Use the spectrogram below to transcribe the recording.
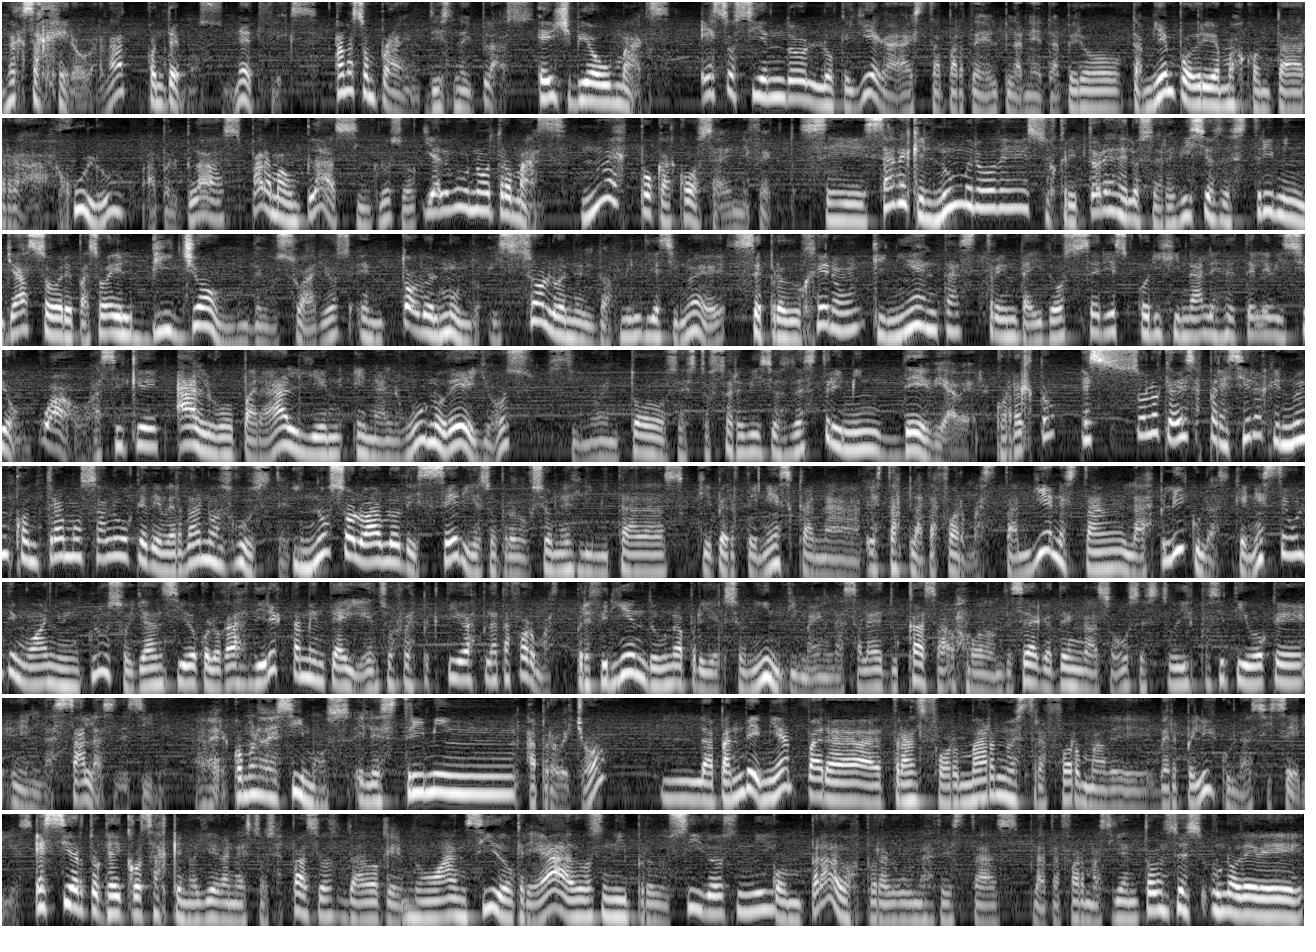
no exagero, ¿verdad? Contemos. Netflix, Amazon Prime, Disney Plus, HBO Max, eso siendo lo que llega a esta parte del planeta, pero también podríamos contar a Hulu, Apple Plus, Paramount Plus incluso, y algún otro más. No es poca cosa, en efecto. Se sabe que el número de suscriptores de los servicios de streaming ya sobrepasó el billón de usuarios en todo el mundo, y solo en el 2019 se produjeron 532 series originales de televisión. ¡Wow! Así que algo para alguien en alguno de ellos, si no en todos estos servicios, de streaming debe haber, ¿correcto? Es solo que a veces pareciera que no encontramos algo que de verdad nos guste. Y no solo hablo de series o producciones limitadas que pertenezcan a estas plataformas, también están las películas, que en este último año incluso ya han sido colocadas directamente ahí en sus respectivas plataformas, prefiriendo una proyección íntima en la sala de tu casa o donde sea que tengas o uses tu dispositivo que en las salas de cine. A ver, ¿cómo lo decimos? ¿El streaming aprovechó? La pandemia para transformar nuestra forma de ver películas y series. Es cierto que hay cosas que no llegan a estos espacios, dado que no han sido creados, ni producidos, ni comprados por algunas de estas plataformas, y entonces uno debe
